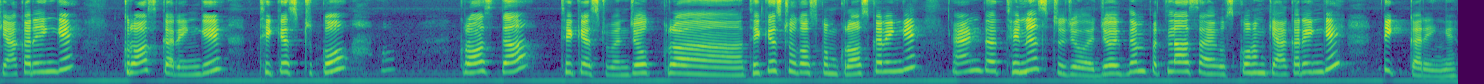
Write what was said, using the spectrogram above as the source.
क्या करेंगे? क्रॉस करेंगे। थिकेस्ट को क्रॉस द थिकेस्ट वन जो थिकेस्ट होगा उसको हम क्रॉस करेंगे एंड द थिनेस्ट जो है, जो एकदम पतला सा है, उसको हम क्या करेंगे? टिक करेंगे।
